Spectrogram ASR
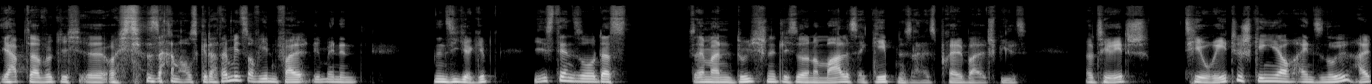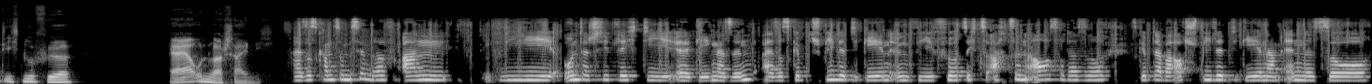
ihr habt da wirklich äh, euch Sachen ausgedacht, damit es auf jeden Fall im Ende einen Sieger gibt. Wie ist denn so das, wir mal, ein durchschnittlich so ein normales Ergebnis eines Prellballspiels? Also theoretisch, theoretisch ging ja auch 1-0, halte ich nur für ja, unwahrscheinlich. Also es kommt so ein bisschen drauf an, wie unterschiedlich die äh, Gegner sind. Also es gibt Spiele, die gehen irgendwie 40 zu 18 aus oder so. Es gibt aber auch Spiele, die gehen am Ende so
